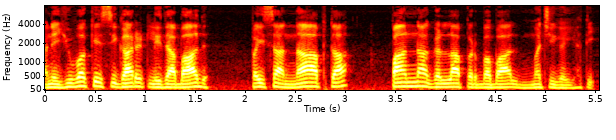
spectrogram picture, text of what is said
અને યુવકે સિગારેટ લીધા બાદ પૈસા ના આપતા પાનના ગલ્લા પર બબાલ મચી ગઈ હતી.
